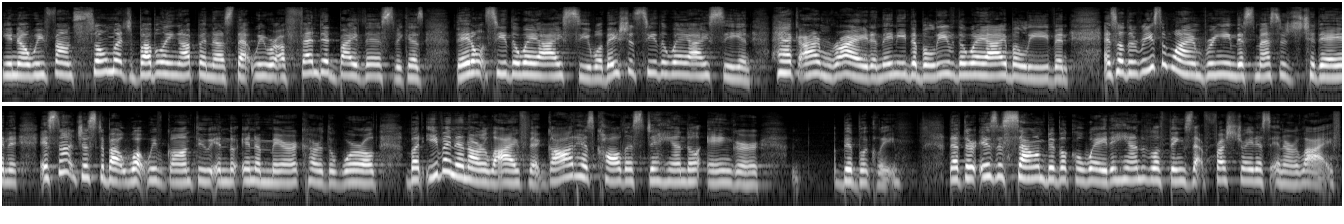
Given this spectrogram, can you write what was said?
You know, we found so much bubbling up in us that we were offended by this because they don't see the way I see. Well, they should see the way I see. And heck, I'm right. And they need to believe the way I believe. And, and so the reason why I'm bringing this message today, and it, it's not just about what we've gone through in, the, in America or the world, but even in our life, that God has called us to handle anger biblically that there is a sound biblical way to handle the things that frustrate us in our life.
